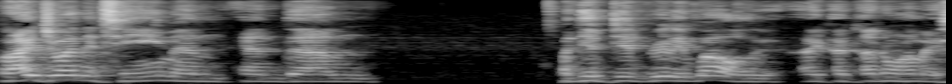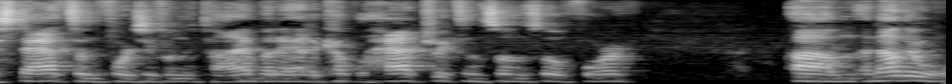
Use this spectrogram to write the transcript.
But I joined the team, and and um, I did did really well. I, I, don't have my stats, unfortunately, from the time, but I had a couple hat tricks and so on and so forth. Um, another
